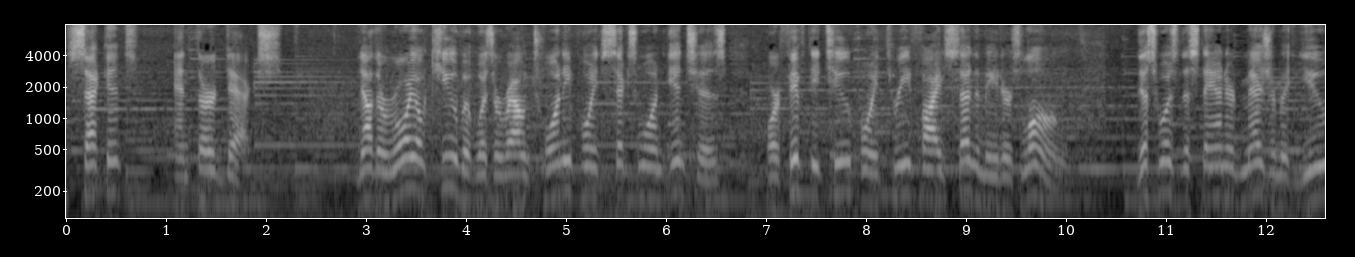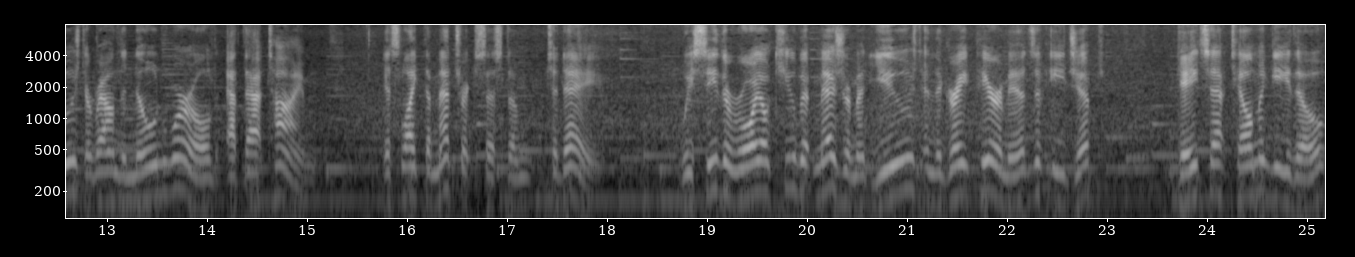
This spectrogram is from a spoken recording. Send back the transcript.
second, and third decks. Now, the royal cubit was around 20.61 inches or 52.35 centimeters long. This was the standard measurement used around the known world at that time. It's like the metric system today. We see the royal cubit measurement used in the Great Pyramids of Egypt, gates at Tel Megiddo,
